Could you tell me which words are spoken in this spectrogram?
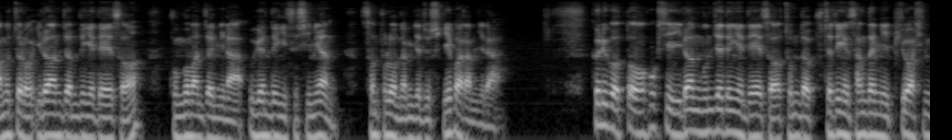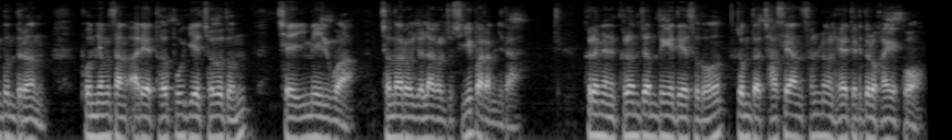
아무쪼록 이러한 점 등에 대해서 궁금한 점이나 의견 등이 있으시면 선플로 남겨주시기 바랍니다. 그리고 또 혹시 이런 문제 등에 대해서 좀 더 구체적인 상담이 필요하신 분들은 본 영상 아래 더보기에 적어둔 제 이메일과 전화로 연락을 주시기 바랍니다. 그러면 그런 점 등에 대해서도 좀 더 자세한 설명을 해드리도록 하겠고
